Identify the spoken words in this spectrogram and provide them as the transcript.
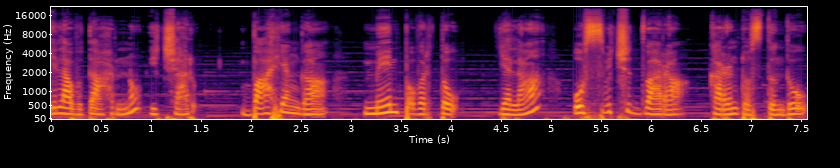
ఇలా ఉదాహరణను ఇచ్చారు. బాహ్యంగా మెయిన్ పవర్తో ఎలా ఓ స్విచ్ ద్వారా కరెంట్ వస్తుందో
